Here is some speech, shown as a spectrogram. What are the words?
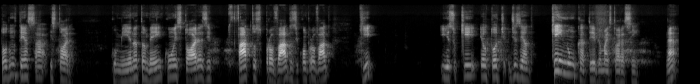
Todo mundo tem essa história. Culmina também com histórias e fatos provados e comprovados que isso que eu estou dizendo. Quem nunca teve uma história assim, né?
